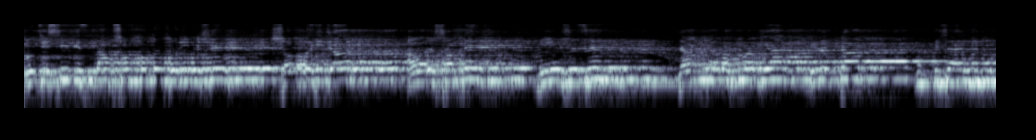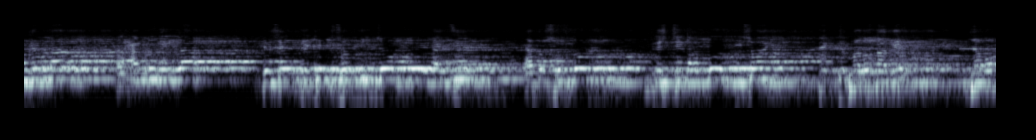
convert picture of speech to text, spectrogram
রুচিশীল ইসলাম সম্মত পরিবেশে সপ্তাহী যান আমাদের সামনে নিয়ে এসেছেন জামিয়া রহমানিয়া ডিরেক্টর, মুফতি সাহেব কেবলা, আলহামদুলিল্লাহ, দেশে দেখে সত্যি চোখ জুড়িয়ে যাচ্ছে। এত সুন্দর দৃষ্টিনন্দন বিষয়, দেখতে ভালো লাগে। যেমন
